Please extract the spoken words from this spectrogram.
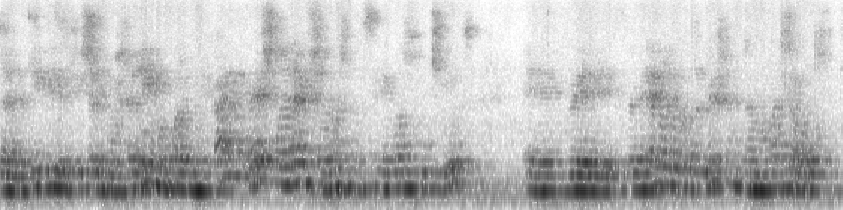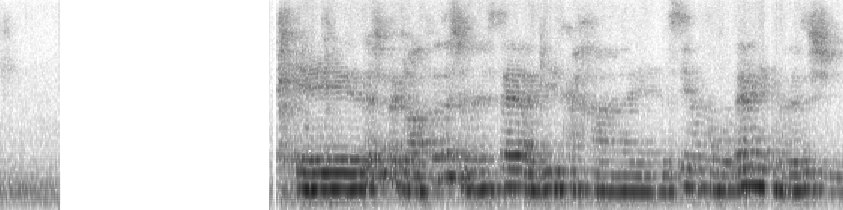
רלטיבית לפיצ'רים אחרים או כל מיני כאלה, ויש מודלים שממש מנסים ללמוד חוקיות, ומעבר ל contribution גם ממש להראות חוקים. יש את הגרף הזה שמנסה להגיד ככה, לשים את המודלים על איזשהו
